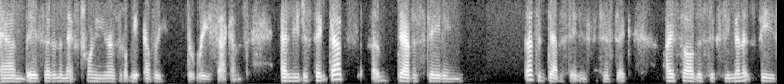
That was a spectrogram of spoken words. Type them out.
and they said in the next 20 years it'll be every three seconds and you just think that's a devastating that's a devastating statistic. I saw the 60 Minutes piece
